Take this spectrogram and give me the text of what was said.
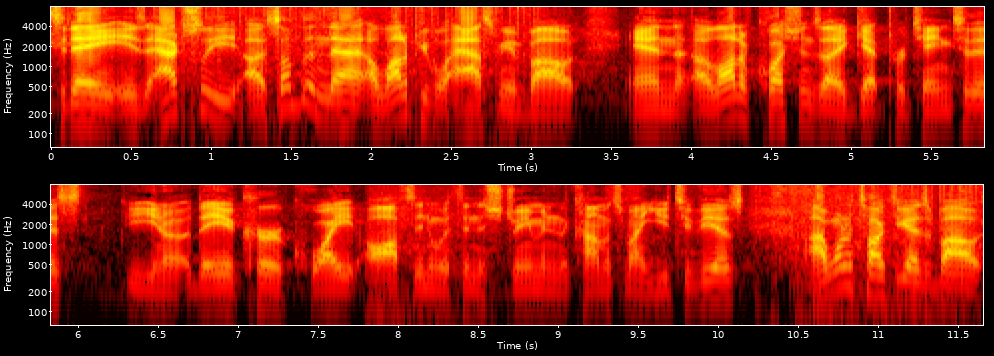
today is actually uh, something that a lot of people ask me about, and a lot of questions that I get pertaining to this you know, they occur quite often within the stream and in the comments of my YouTube videos. I want to talk to you guys about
